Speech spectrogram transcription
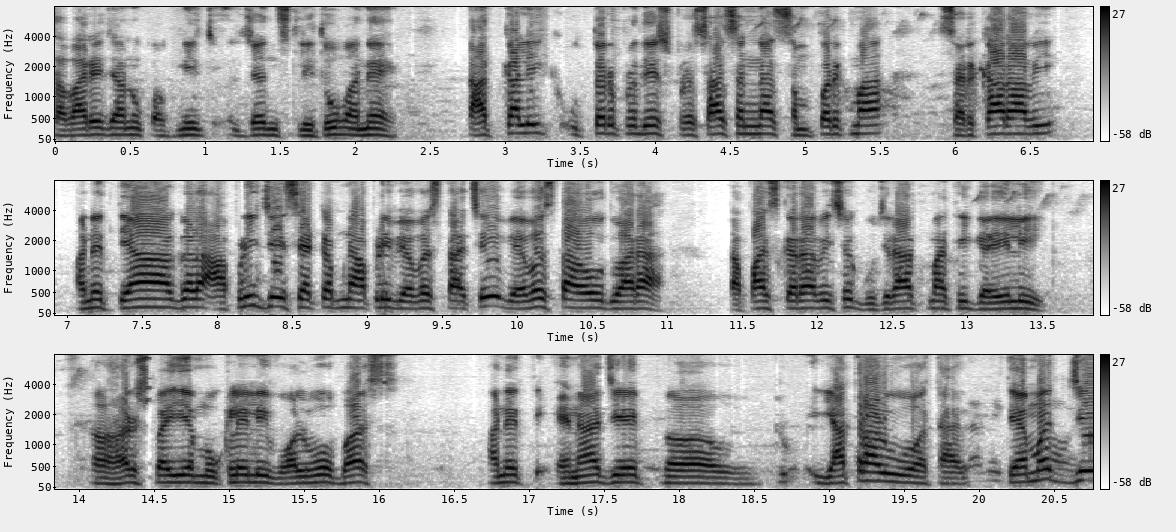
સવારે જ આનું કોગ્નિઝન્સ લીધું અને તાત્કાલિક ઉત્તર પ્રદેશ પ્રશાસનના સંપર્કમાં સરકાર આવી અને ત્યાં આગળ આપણી જે સેટઅપને આપણી વ્યવસ્થા છે, વ્યવસ્થાઓ દ્વારા તપાસ કરાવી છે. ગુજરાતમાંથી ગયેલી હર્ષભાઈએ મોકલેલી વોલ્વો બસ અને એના જે યાત્રાળુઓ હતા, તેમજ જે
